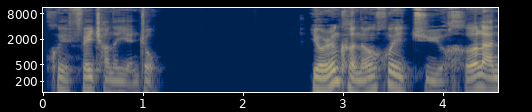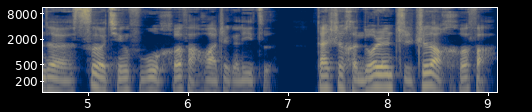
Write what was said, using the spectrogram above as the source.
会非常的严重。有人可能会举荷兰的色情服务合法化这个例子，但是很多人只知道合法，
